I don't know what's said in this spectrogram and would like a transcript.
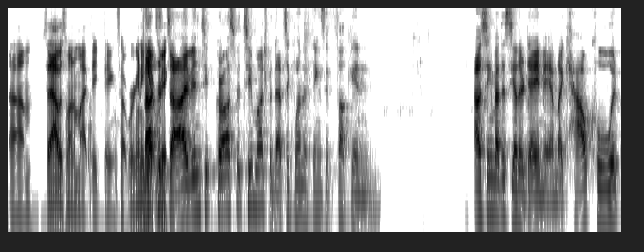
Um, so that was one of my big things. So we're gonna not get to dive into CrossFit too much, but that's like one of the things that fucking I was thinking about this the other day, man. Like, how cool would,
